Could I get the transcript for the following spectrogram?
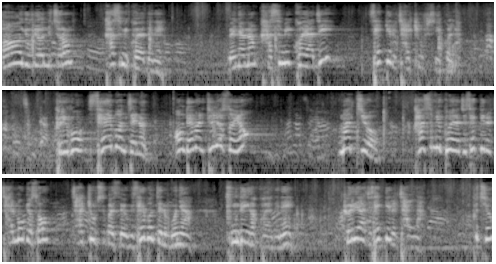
저기 우리 언니처럼 가슴이 커야 되네. 왜냐면 가슴이 커야지 새끼를 잘 키울 수 있걸라. 그리고 세 번째는 어 내 말이 틀렸어요? 맞죠? 가슴이 커야지 새끼를 잘 먹여서 잘 키울 수가 있어요. 여기 세 번째는 뭐냐? 궁뎅이가 커야 되네. 그래야지 새끼를 잘 낳아. 그쵸?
